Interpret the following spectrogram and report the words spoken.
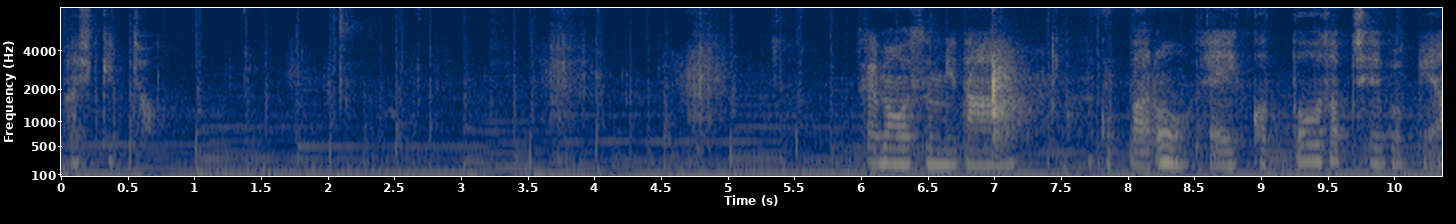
맛있겠죠? 잘 먹었습니다. 곧바로 A컷도 섭취해볼게요.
